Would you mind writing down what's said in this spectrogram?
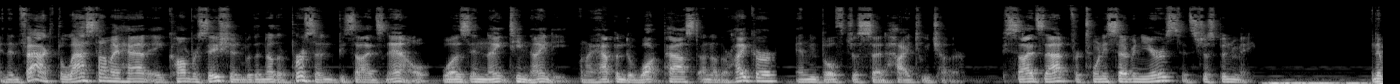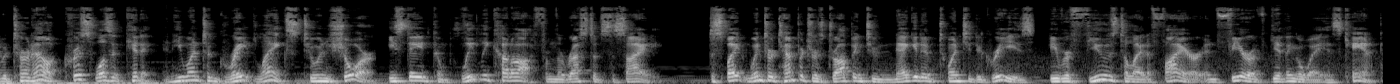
And in fact, the last time I had a conversation with another person besides now was in 1990 when I happened to walk past another hiker and we both just said hi to each other. Besides that, for 27 years, it's just been me. And it would turn out Chris wasn't kidding, and he went to great lengths to ensure he stayed completely cut off from the rest of society. Despite winter temperatures dropping to negative 20 degrees, he refused to light a fire in fear of giving away his camp.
